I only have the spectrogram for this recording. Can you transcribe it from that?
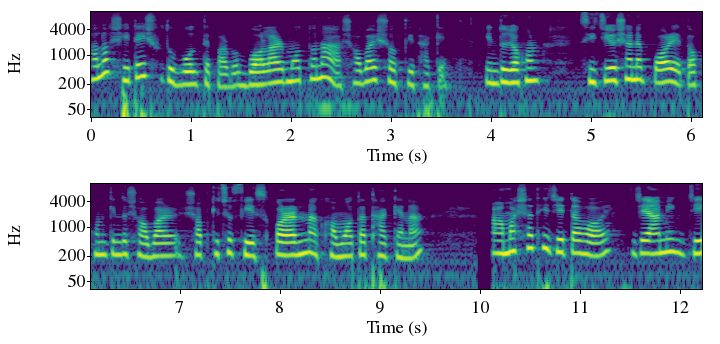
ভালো, সেটাই শুধু বলতে পারব। বলার মতো না সবাই শক্তি থাকে। কিন্তু যখন সিচুয়েশানে পড়ে, তখন কিন্তু সবার সব কিছু ফেস করার না ক্ষমতা থাকে না। আমার সাথে যেটা হয় যে আমি যে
